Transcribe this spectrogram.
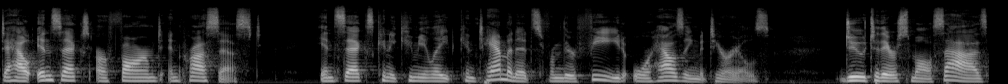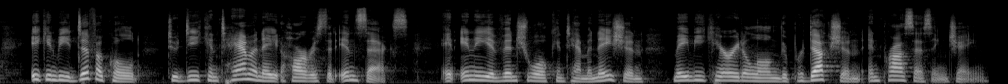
to how insects are farmed and processed. Insects can accumulate contaminants from their feed or housing materials. Due to their small size, it can be difficult to decontaminate harvested insects, and any eventual contamination may be carried along the production and processing chain.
